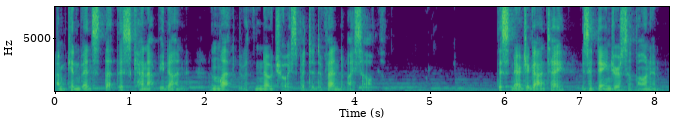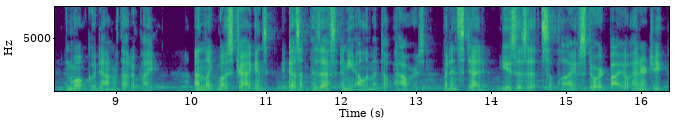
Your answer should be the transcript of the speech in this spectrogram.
I'm convinced that this cannot be done, and left with no choice but to defend myself. This Nergigante is a dangerous opponent and won't go down without a fight. Unlike most dragons, it doesn't possess any elemental powers, but instead uses its supply of stored bioenergy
